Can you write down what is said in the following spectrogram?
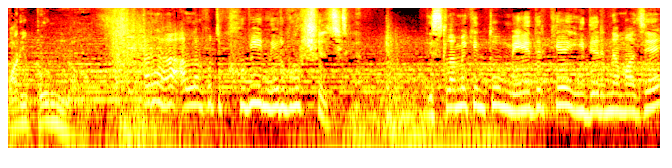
পরিপূর্ণ। তারা আল্লাহর প্রতি খুবই নির্ভরশীল ছিলেন। ইসলামে কিন্তু মেয়েদেরকে ঈদের নামাজে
